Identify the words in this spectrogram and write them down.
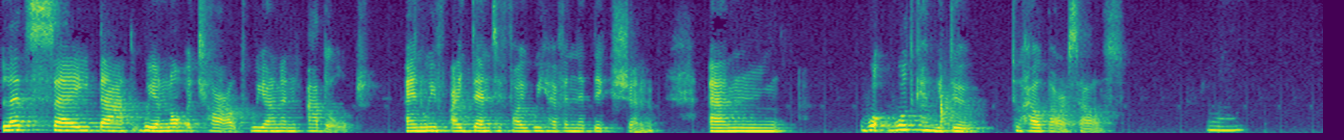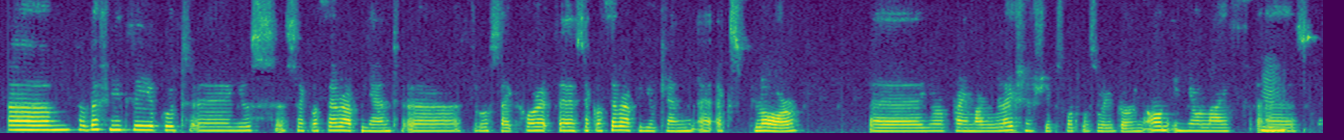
let's say that we are not a child we are an adult and we've identified we have an addiction um, what what can we do to help ourselves mm. Um, definitely you could uh, use uh, psychotherapy and uh, through psycho- uh, psychotherapy you can uh, explore uh, your primary relationships, what was really going on in your life mm. so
